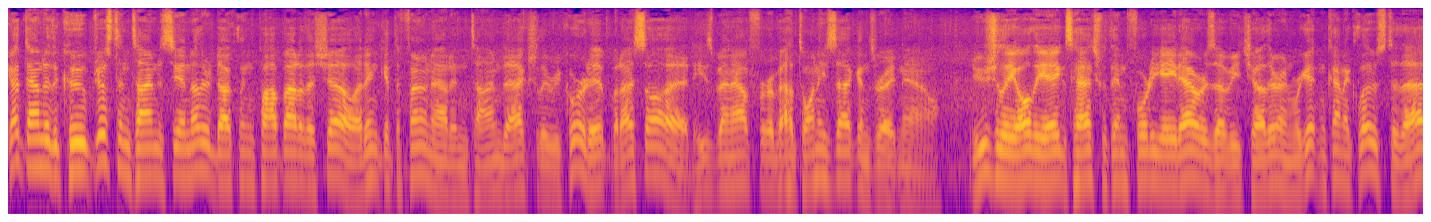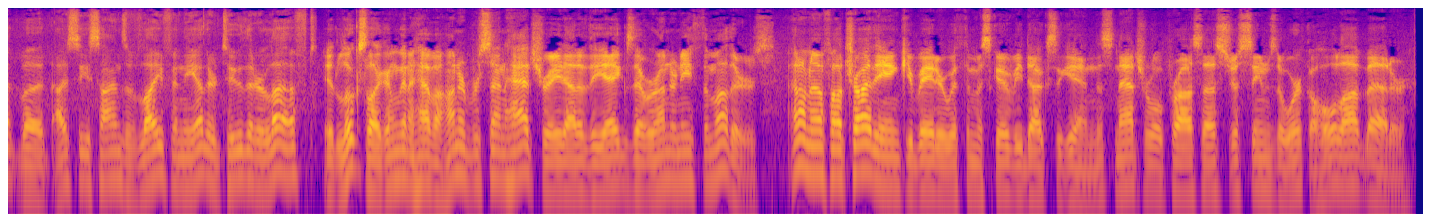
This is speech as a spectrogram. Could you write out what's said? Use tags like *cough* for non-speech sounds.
Got down to the coop just in time to see another duckling pop out of the shell. I didn't get the phone out in time to actually record it, but I saw it. He's been out for about *laughs* 20 seconds right now. Usually all the eggs hatch within 48 hours of each other, and we're getting kind of close to that, but I see signs of life in the other two that are left. It looks like I'm going to have a 100% hatch rate out of the eggs that were underneath the mothers. I don't know if I'll try the incubator with the Muscovy ducks again. This natural process just seems to work a whole lot better.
